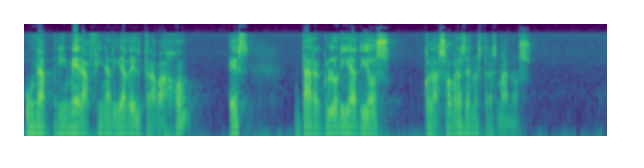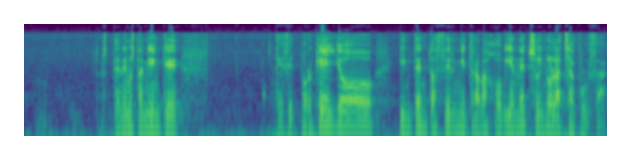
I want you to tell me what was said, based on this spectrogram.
una primera finalidad del trabajo es dar gloria a Dios con las obras de nuestras manos. tenemos también que, decir, ¿por qué yo intento hacer mi trabajo bien hecho y no la chapuza?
